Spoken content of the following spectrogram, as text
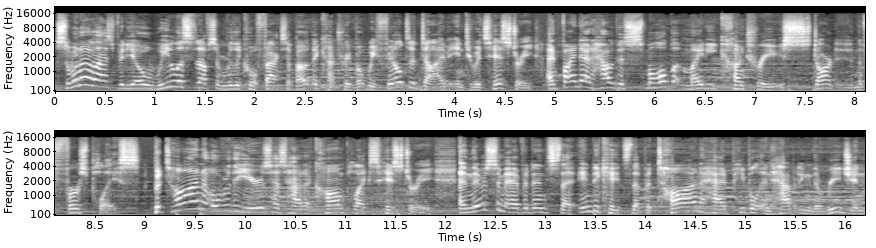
So in our last video, we listed off some really cool facts about the country, but we failed to dive into its history and find out how this small but mighty country started in the first place. Bhutan over the years has had a complex history, and there's some evidence that indicates that Bhutan had people inhabiting the region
